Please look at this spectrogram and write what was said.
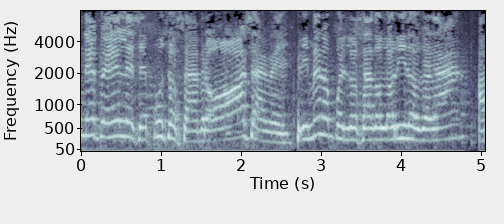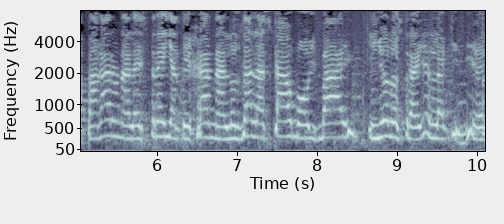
NFL se puso sabrosa, güey. Primero, pues los adoloridos, ¿verdad? Apagaron a la estrella tejana, los Dallas Cowboys, bye. Y yo los traía en la quiniela.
